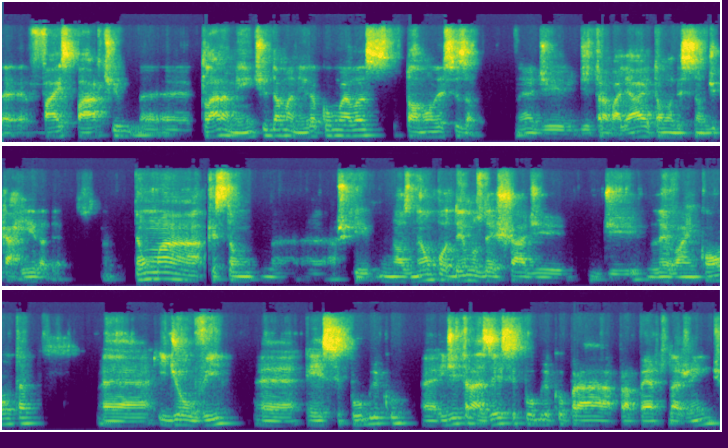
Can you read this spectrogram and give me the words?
é, faz parte é, claramente da maneira como elas tomam decisão. Né, de, de trabalhar e tomam decisão de carreira delas. Então, uma questão, acho que nós não podemos deixar de, de levar em conta e de ouvir é, esse público é, e de trazer esse público para perto da gente.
